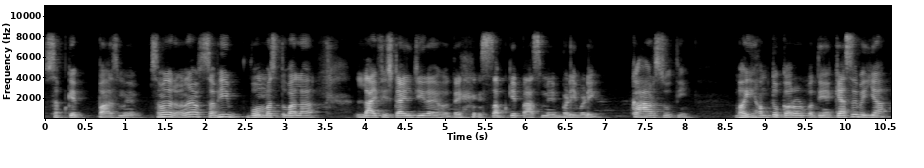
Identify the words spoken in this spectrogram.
सबके पास में समझ रहे हो ना? सभी वो मस्त वाला लाइफ स्टाइल जी रहे होते हैं। सबके पास में बड़ी बड़ी कार्स होती भाई हम तो करोड़पति हैं। कैसे भैया?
